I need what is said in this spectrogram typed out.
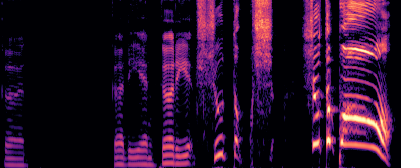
Good. Good, Ian. Good, Ian. Shoot the... Sh shoot the ball!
